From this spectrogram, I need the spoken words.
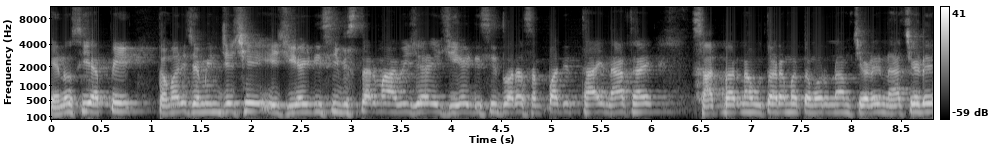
એનઓસી આપી તમારી જમીન જે છે એ જીઆઈડીસી વિસ્તારમાં આવી જાય, જીઆઈડીસી દ્વારા સંપાદિત થાય, ના થાય, સાત બારના ઉતારામાં તમારું નામ ચડે, ના ચડે,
